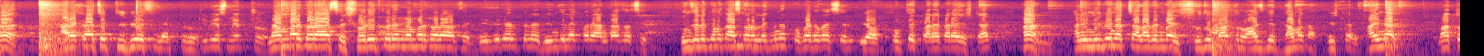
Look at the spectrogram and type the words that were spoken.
হ্যাঁ আর একটা আছে TVS metro TVS metro number করা আছে শরীরপুরের নাম্বার করা আছে। ডিজিটাল প্লে ইঞ্জিল একবারে আন্টাজ আছে। ইঞ্জিলে কোনো কাজ করা লাগবে না টোকা টোকায় সেল প্রত্যেক পাড়ায় পাড়ায় স্টার্ট হ্যাঁ খালি নিবেন আর চালাবেন ভাই শুধুমাত্র আজকে ধামাকা ক্রিস্টাল ফাইনাল মাত্র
